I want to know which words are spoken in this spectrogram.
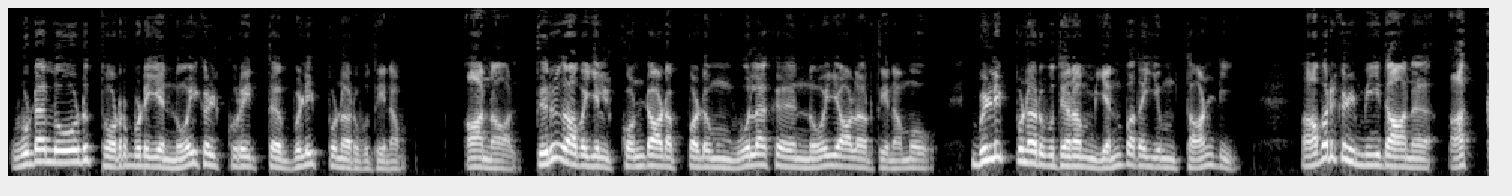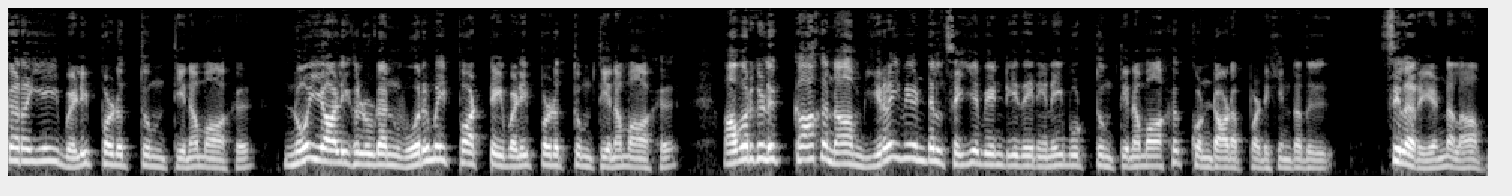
உடலோடு தொடர்புடைய நோய்கள் குறித்த விழிப்புணர்வு தினம். ஆனால் திரு அவையில் கொண்டாடப்படும் உலக நோயாளர் தினமோ விழிப்புணர்வு தினம் என்பதையும் தாண்டி அவர்கள் மீதான அக்கறையை வெளிப்படுத்தும் தினமாக நோயாளிகளுடன் ஒருமைப்பாட்டை வெளிப்படுத்தும் தினமாக அவர்களுக்காக நாம் இறைவேண்டல் செய்ய வேண்டியதை நினைவூட்டும் தினமாக கொண்டாடப்படுகின்றது. சிலர் எண்ணலாம்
